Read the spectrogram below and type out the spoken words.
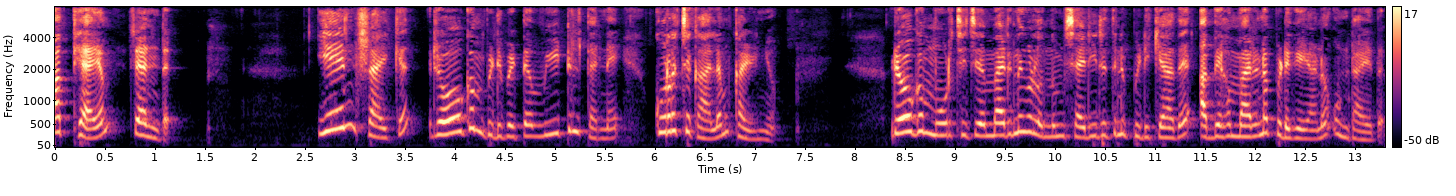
അധ്യായം രണ്ട്. ഏൻ ഷായ്ക്ക് രോഗം പിടിപെട്ട് വീട്ടിൽ തന്നെ കുറച്ചു കാലം കഴിഞ്ഞു. രോഗം മൂർച്ഛിച്ച് മരുന്നുകളൊന്നും ശരീരത്തിന് പിടിക്കാതെ അദ്ദേഹം മരണപ്പെടുകയാണ് ഉണ്ടായത്.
